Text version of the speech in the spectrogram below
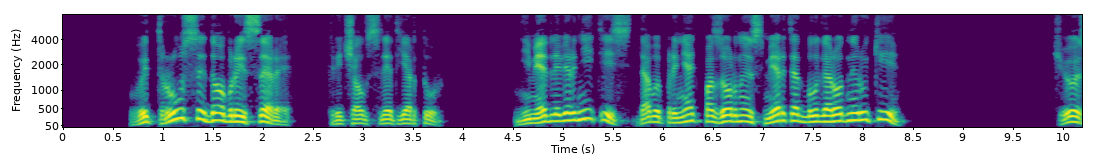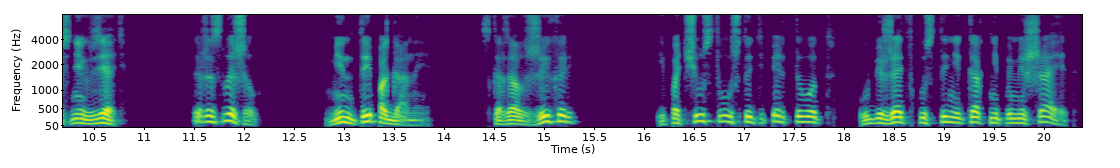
— Вы трусы, добрые сэры! — кричал вслед Яртур. — Немедля вернитесь, дабы принять позорную смерть от благородной руки. — Чего с них взять? Ты же слышал. Менты поганые, — сказал Жихарь и почувствовал, что теперь-то вот убежать в кусты никак не помешает,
